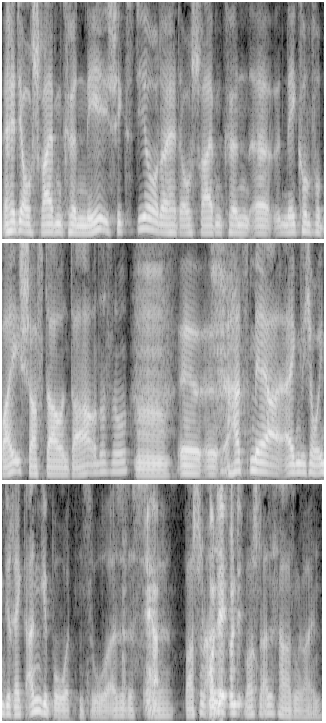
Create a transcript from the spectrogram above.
er hätte ja auch schreiben können, nee, ich schick's dir. Oder er hätte auch schreiben können, äh, nee, komm vorbei, ich schaff da und da oder so. Mhm. Er hat's mir ja eigentlich auch indirekt angeboten, so. Also das Ja. äh, war schon Und alles, der- und- war schon alles Hasen rein.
